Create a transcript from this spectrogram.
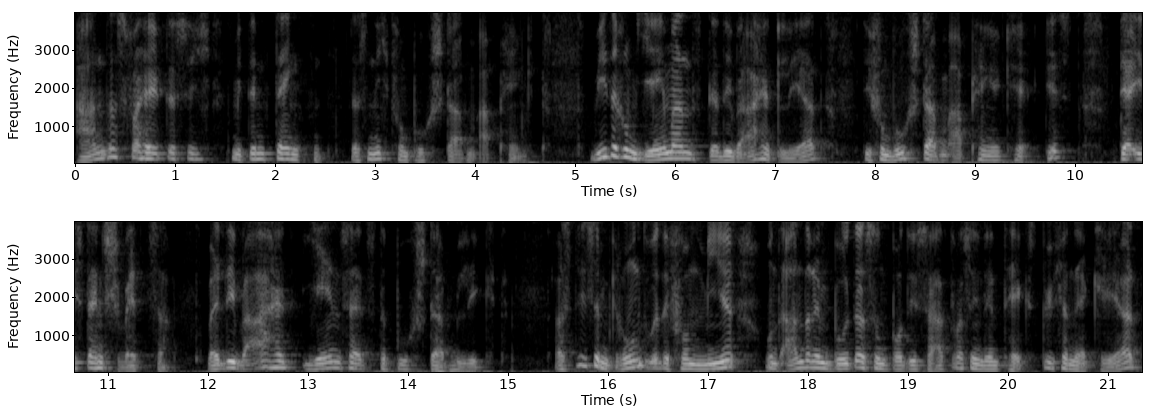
Anders verhält es sich mit dem Denken, das nicht vom Buchstaben abhängt. Wiederum jemand, der die Wahrheit lehrt, die vom Buchstaben abhängig ist, der ist ein Schwätzer weil die Wahrheit jenseits der Buchstaben liegt. Aus diesem Grund wurde von mir und anderen Buddhas und Bodhisattvas in den Textbüchern erklärt,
